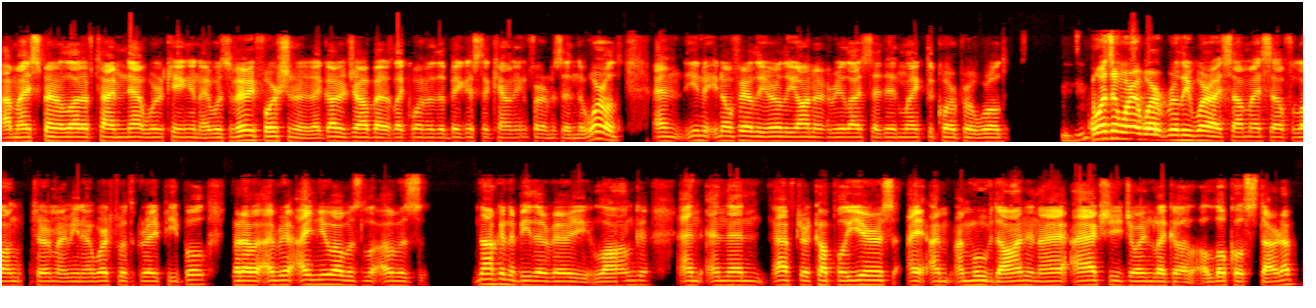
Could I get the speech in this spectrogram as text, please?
Um, I spent a lot of time networking and I was very fortunate. I got a job at like one of the biggest accounting firms in the world. And, you know, you know, fairly early on, I realized I didn't like the corporate world. Mm-hmm. It wasn't where, where really where I saw myself long term. I mean, I worked with great people, but I I, I knew I was I was not going to be there very long. And and then after a couple years i i, I moved on and i i actually joined like a, a local startup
